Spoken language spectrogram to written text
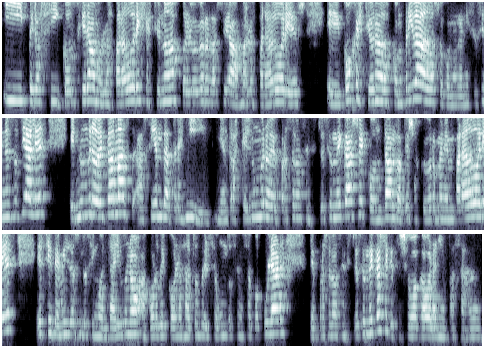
Y, pero si consideramos los paradores gestionados por el gobierno de la ciudad, más los paradores eh, cogestionados con privados o con organizaciones sociales, el número de camas asciende a 3.000, mientras que el número de personas en situación de calle, contando aquellos que duermen en paradores, es 7.251, acorde con los datos del segundo censo popular de personas en situación de calle que se llevó a cabo el año pasado.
